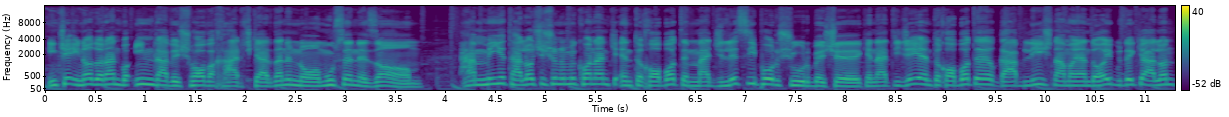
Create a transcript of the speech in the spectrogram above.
اینکه اینا دارن با این روش ها و خرج کردن ناموس نظام همه تلاششون رو می‌کنن که انتخابات مجلسی پرشور بشه که نتیجه انتخابات قبلیش نماینده هایی بوده که الان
